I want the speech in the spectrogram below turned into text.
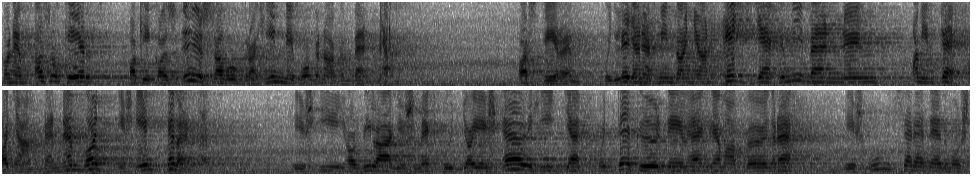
hanem azokért, akik az ő szavukra hinni fognak bennem. Azt kérem, hogy legyenek mindannyian egyek mi bennünk, amint te, atyám, bennem vagy, és én te benned. És így a világ is megtudja, és elhiggye, hogy te küldtél engem a földre, és úgy szereted most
